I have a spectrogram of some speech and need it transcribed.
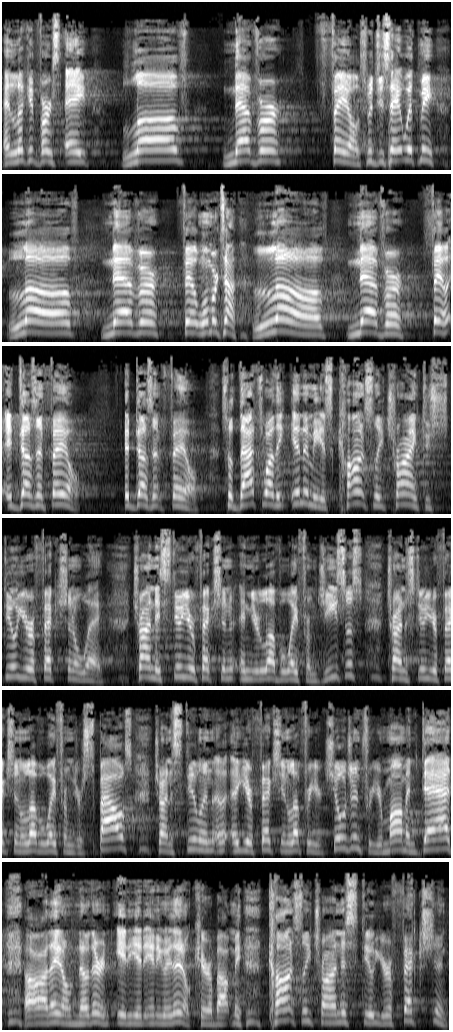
And look at verse 8 love never fails. Would you say it with me? Love never fails. One more time. Love never fails. It doesn't fail. It doesn't fail. So that's why the enemy is constantly trying to steal your affection away, trying to steal your affection and your love away from Jesus, trying to steal your affection and love away from your spouse, trying to steal in, uh, your affection and love for your children, for your mom and dad. Oh, they don't know. They're an idiot anyway. They don't care about me. Constantly trying to steal your affection.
